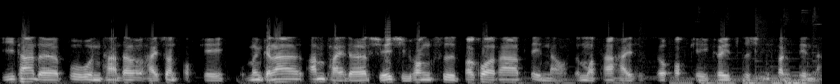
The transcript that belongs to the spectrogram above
其他的部分他都还算 OK。我们给他安排的学习方式，包括他电脑什么，他还是都 OK，可以自行上电脑。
